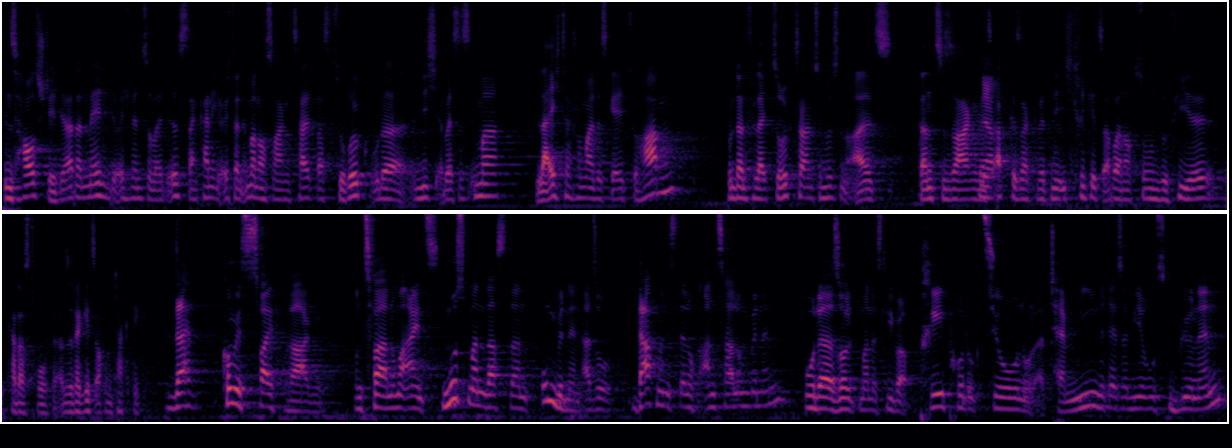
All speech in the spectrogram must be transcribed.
ins Haus steht, ja, dann meldet ihr euch, wenn es soweit ist. Dann kann ich euch dann immer noch sagen, zahlt was zurück oder nicht. Aber es ist immer leichter, schon mal das Geld zu haben und dann vielleicht zurückzahlen zu müssen, als dann zu sagen, wenn es ja. abgesagt wird, nee, ich kriege jetzt aber noch so und so viel, Katastrophe. Also da geht es auch um Taktik. Da kommen jetzt zwei Fragen. Und zwar Nummer eins, muss man das dann umbenennen? Also darf man es dennoch Anzahlung benennen? Oder sollte man es lieber Präproduktion oder Terminreservierungsgebühr nennen?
